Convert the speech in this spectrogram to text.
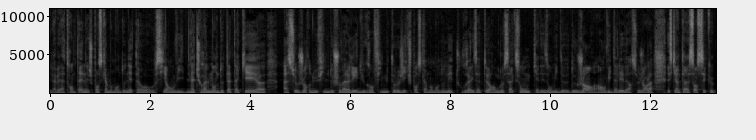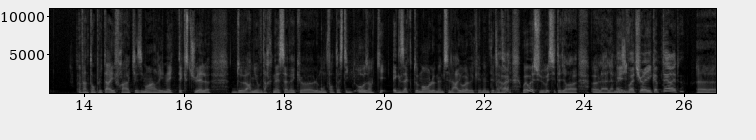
Il avait la trentaine et je pense qu'à un moment donné, tu as aussi envie naturellement de t'attaquer euh, à ce genre du film de chevalerie, du grand film mythologique. Je pense qu'à un moment donné, tout réalisateur anglo-saxon qui a des envies de, de genre a envie d'aller vers ce genre-là. Et ce qui est intéressant, c'est que 20 ans plus tard, il fera quasiment un remake textuel de Army of Darkness avec euh, le monde fantastique Oz, hein, qui est exactement le même scénario avec les mêmes thématiques. Ah ouais, ouais, oui, c'est-à-dire euh, la, magie. une voiture hélicoptère et tout? Euh,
